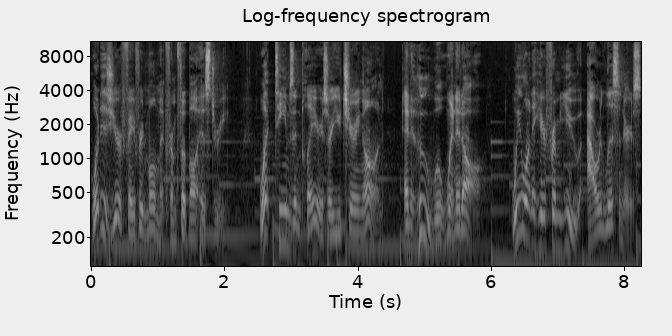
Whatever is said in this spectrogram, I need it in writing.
What is your favorite moment from football history? What teams and players are you cheering on? And who will win it all? We want to hear from you, our listeners.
